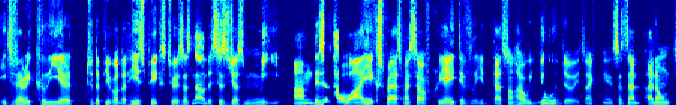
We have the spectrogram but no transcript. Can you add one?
it's very clear to the people that he speaks to. He says, "No, this is just me. Um, this is how I express myself creatively. That's not how you would do it." Like he says that I don't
